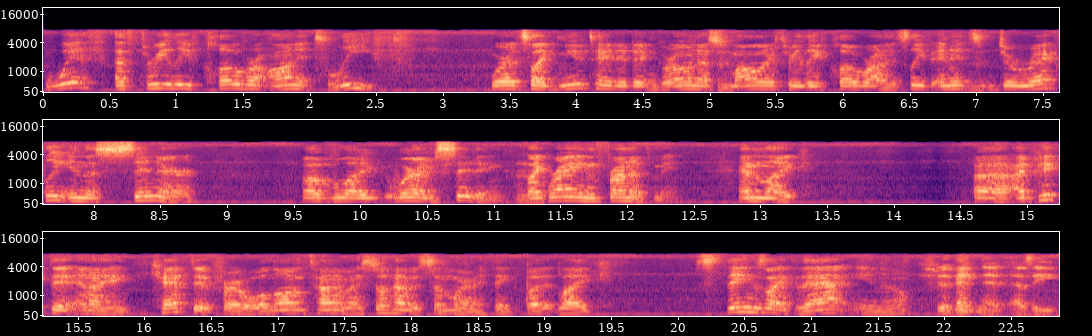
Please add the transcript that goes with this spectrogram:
with a three-leaf clover on its leaf. Where it's like mutated and grown a smaller three-leaf clover on its leaf, and it's directly in the center of like where I'm sitting, Mm. like right in front of me, and like uh, I picked it and I kept it for a long time. I still have it somewhere, I think. But like things like that, you know. You should have eaten it as he.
